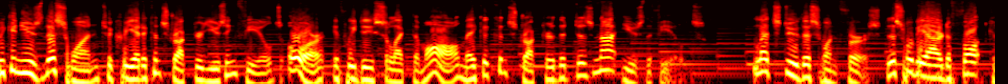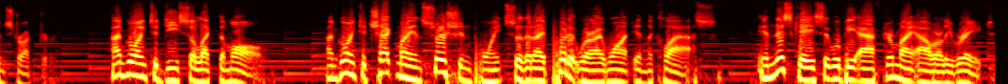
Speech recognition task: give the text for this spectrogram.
We can use this one to create a constructor using fields, or, if we deselect them all, make a constructor that does not use the fields. Let's do this one first. This will be our default constructor. I'm going to deselect them all. I'm going to check my insertion point so that I put it where I want in the class. In this case, it will be after my hourly rate.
